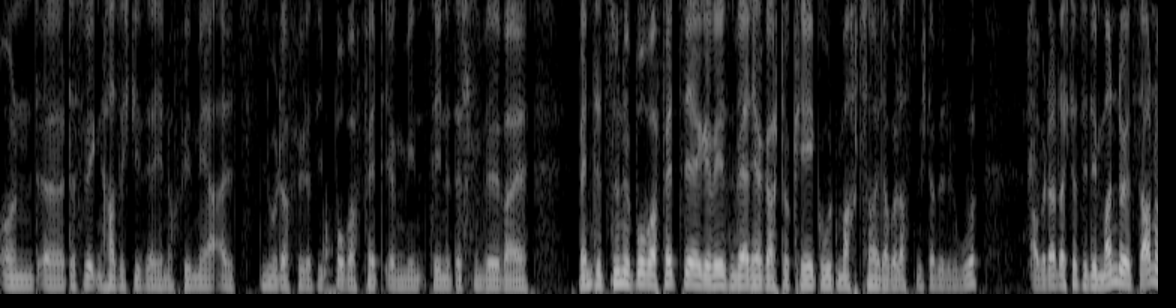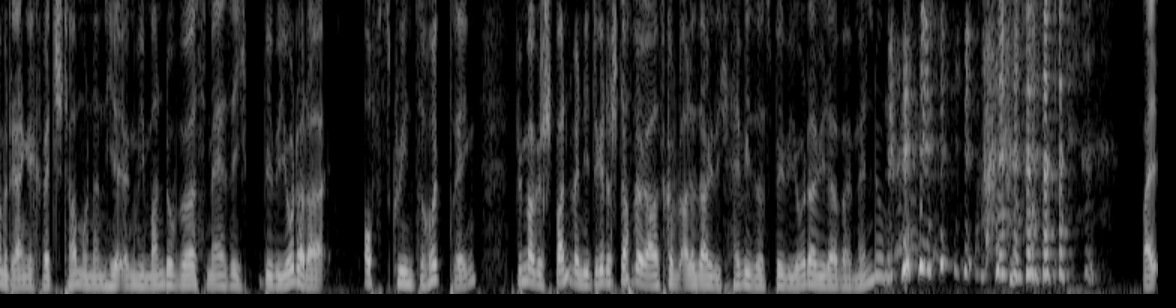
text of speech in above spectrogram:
Und äh, deswegen hasse ich die Serie noch viel mehr als nur dafür, dass sie Boba Fett irgendwie in Szene setzen will, weil wenn es jetzt nur eine Boba Fett-Serie gewesen wäre, hätte ich ja gedacht, okay, gut, macht's halt, aber lasst mich da bitte in Ruhe. Aber dadurch, dass sie den Mando jetzt da auch noch mit reingequetscht haben und dann hier irgendwie Mandoverse-mäßig Baby Yoda da offscreen zurückbringen, ich bin mal gespannt, wenn die dritte Staffel rauskommt, alle sagen sich, hey, wieso ist Baby Yoda wieder bei Mando? Weil,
